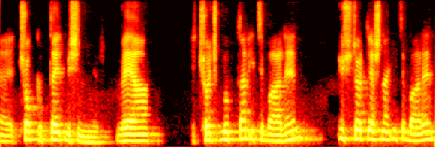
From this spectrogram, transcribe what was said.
Ee, çok gıpta etmişimdir. Veya çocukluktan itibaren 3-4 yaşından itibaren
